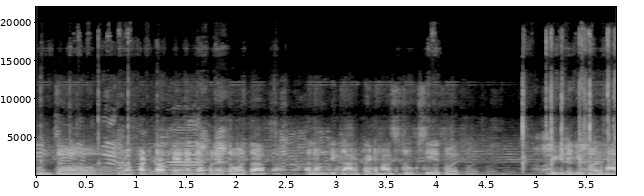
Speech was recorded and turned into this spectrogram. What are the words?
उंच पुरा फटका खेळण्याचा प्रयत्न होता. अलॉंग दी कार्पेट हा स्ट्रोक्स येतोय. विकेट किपर भाग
